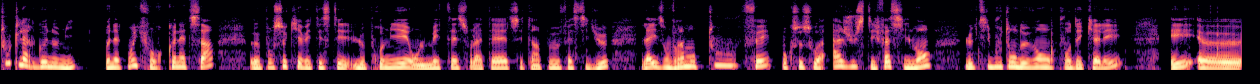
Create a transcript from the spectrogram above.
toute l'ergonomie. Honnêtement, il faut reconnaître ça. Euh, pour ceux qui avaient testé le premier, on le mettait sur la tête, c'était un peu fastidieux. Là, ils ont vraiment tout fait pour que ce soit ajusté facilement. Le petit bouton devant pour décaler et, euh,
